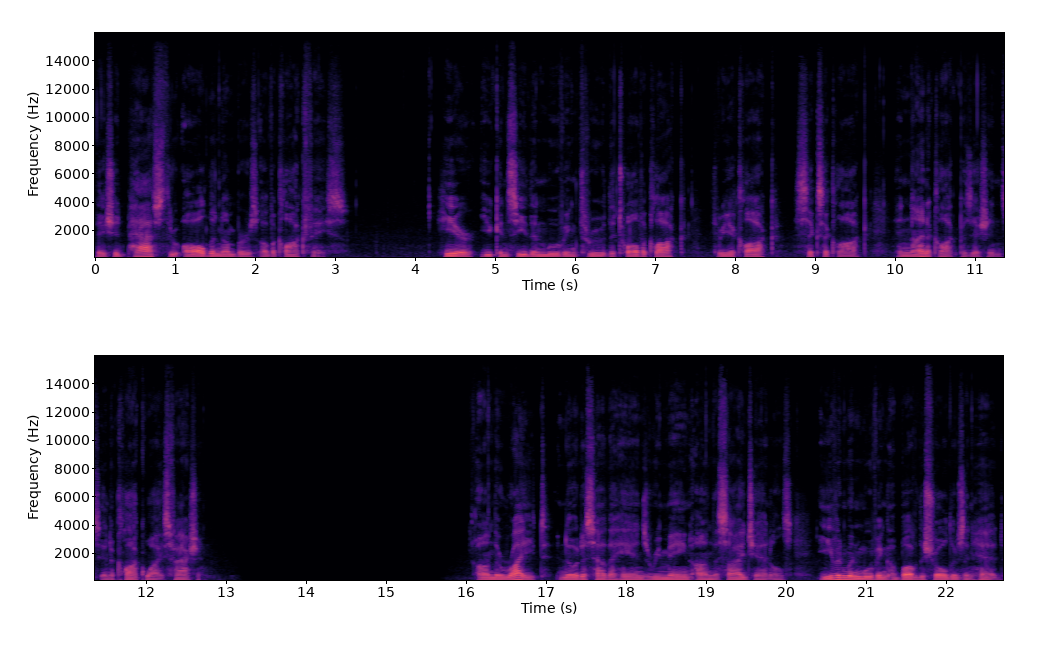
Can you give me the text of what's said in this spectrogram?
They should pass through all the numbers of a clock face. Here you can see them moving through the 12 o'clock, 3 o'clock, 6 o'clock, and 9 o'clock positions in a clockwise fashion. On the right, notice how the hands remain on the side channels even when moving above the shoulders and head.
